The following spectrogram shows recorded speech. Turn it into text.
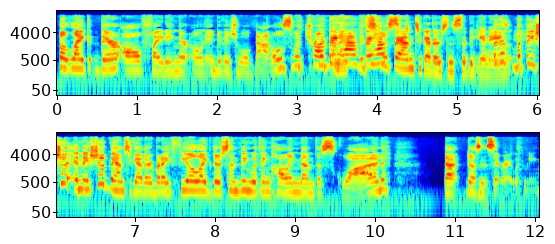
But like they're all fighting their own individual battles with Trump. but they and I- have it's they have just- band together since the beginning. But, but they should, and they should band together. But I feel like there's something within calling them the squad that doesn't sit right with me.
